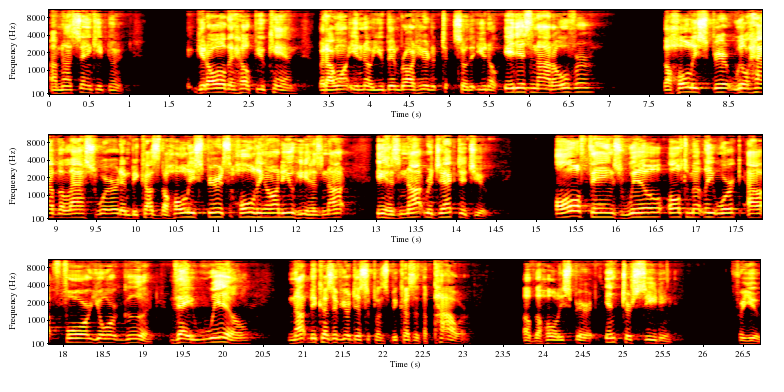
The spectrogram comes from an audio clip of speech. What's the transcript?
I'm not saying keep doing it. Get all the help you can, but I want you to know you've been brought here to, so that you know it is not over. The Holy Spirit will have the last word, and because the Holy Spirit's holding on to you, He has not, He has not rejected you. All things will ultimately work out for your good. They will, not because of your disciplines, because of the power of the Holy Spirit interceding for you.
